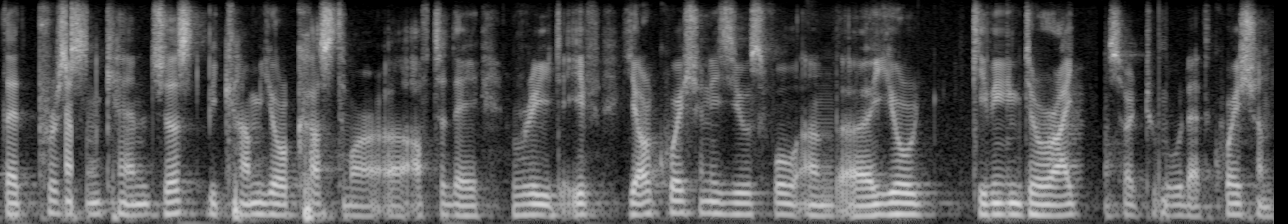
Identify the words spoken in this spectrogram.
that person can just become your customer uh, after they read. If your question is useful and you're giving the right answer to that question.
